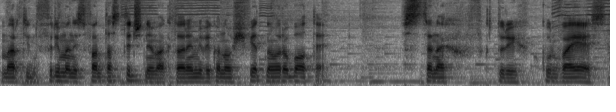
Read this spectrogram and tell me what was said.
Martin Freeman jest fantastycznym aktorem i wykonał świetną robotę. W scenach, w których kurwa jest.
